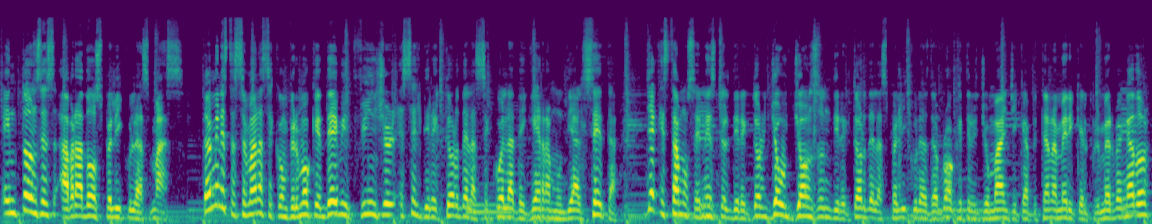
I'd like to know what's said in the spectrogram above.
entonces habrá dos películas más. También esta semana se confirmó que David Fincher es el director de la secuela de Guerra Mundial Z. Ya que estamos en esto, el director Joe Johnson, director de las películas de Rocketry, Jumanji y Capitán América El Primer Vengador,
